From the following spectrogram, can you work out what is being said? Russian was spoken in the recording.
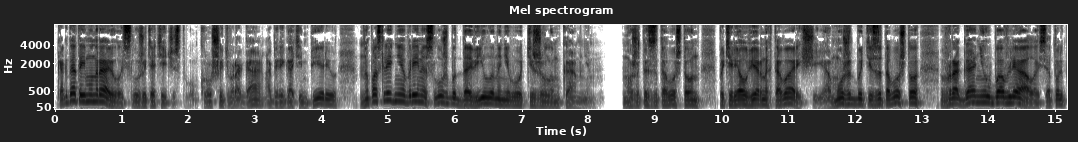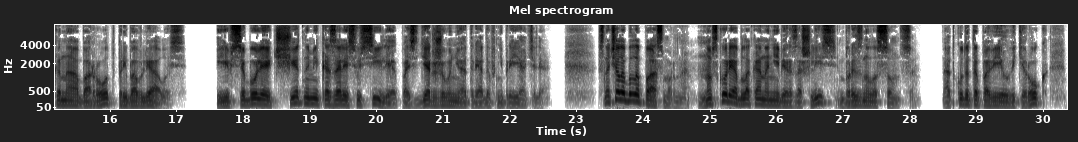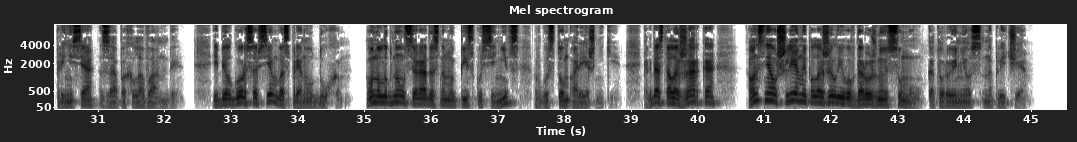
Когда-то ему нравилось служить Отечеству, крушить врага, оберегать империю, но последнее время служба давила на него тяжелым камнем. Может, из-за того, что он потерял верных товарищей, а может быть, из-за того, что врага не убавлялось, а только наоборот прибавлялось. И все более тщетными казались усилия по сдерживанию отрядов неприятеля. Сначала было пасмурно, но вскоре облака на небе разошлись, брызнуло солнце. Откуда-то повеял ветерок, принеся запах лаванды. И Белгор совсем воспрянул духом. Он улыбнулся радостному писку синиц в густом орешнике. Когда стало жарко, он снял шлем и положил его в дорожную сумму, которую нес на плече.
